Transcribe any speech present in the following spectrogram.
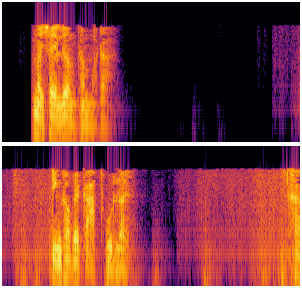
ๆไม่ใช่เรื่องธรรมดา จึงเข้าไปกราบทูลเลย ข้า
